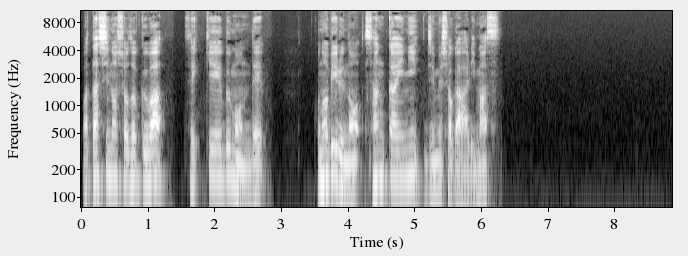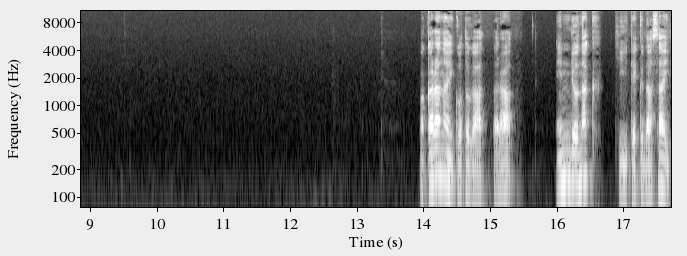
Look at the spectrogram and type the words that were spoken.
私の所属は設計部門で、このビルの3階に事務所があります。わからないことがあったら遠慮なく聞いてください。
